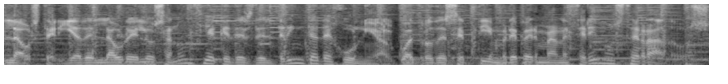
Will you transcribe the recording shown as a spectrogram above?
La Hostería del Laurel os anuncia que desde el 30 de junio al 4 de septiembre permaneceremos cerrados.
